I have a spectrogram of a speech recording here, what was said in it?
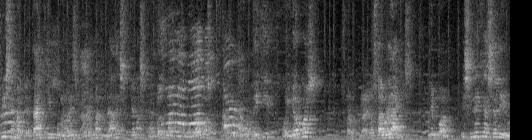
Χρύσα Μαρκετάκη που γνωρίζει πολλές μαρτινάδες και ένας καλός μαρτινολόγος από το Καποδίκη, ο Γιώργος ο Σταυρουλάκης. Λοιπόν, η συνέχεια σε λίγο.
